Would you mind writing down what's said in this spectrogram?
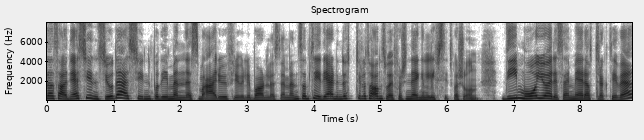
Da sa han jeg synes jo det er synd på de mennene som er ufrivillig barnløse, men samtidig er de nødt til å ta ansvar for sin egen livssituasjon. De må gjøre seg mer attraktive,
